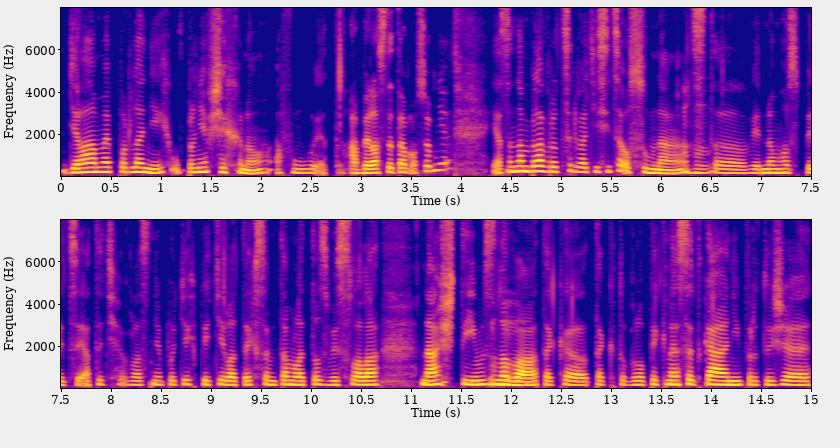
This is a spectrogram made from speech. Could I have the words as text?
děláme podle nich úplně všechno a funguje to. A byla jste tam osobně? Já jsem tam byla v roce 2018 hmm. v jednom hospici a teď vlastně po těch pěti letech jsem tam letos vyslala náš tým znova, hmm. tak, eh, tak to bylo pěkné setkání, protože,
